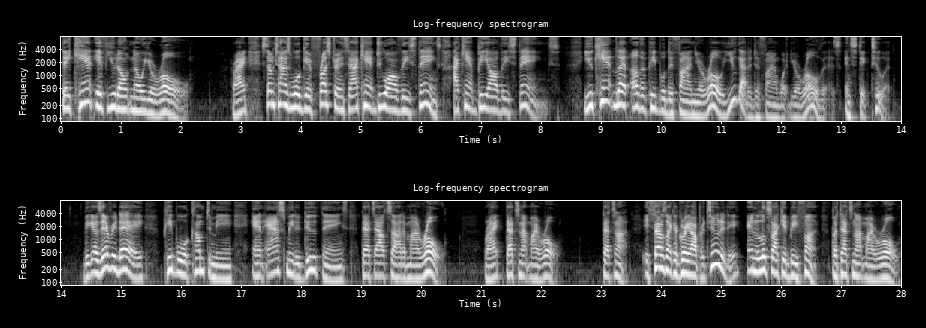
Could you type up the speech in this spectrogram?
They can't if you don't know your role, right? Sometimes we'll get frustrated and say, I can't do all these things. I can't be all these things. You can't let other people define your role. You got to define what your role is and stick to it. Because every day people will come to me and ask me to do things that's outside of my role, right? That's not my role. That's not. It sounds like a great opportunity and it looks like it'd be fun, but that's not my role.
